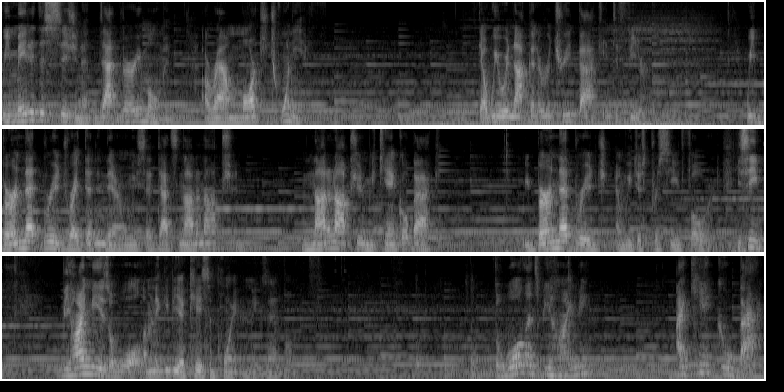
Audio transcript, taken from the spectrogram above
We made a decision at that very moment, around March 20th, that we were not going to retreat back into fear. We burned that bridge right then and there, and we said, That's not an option. Not an option. We can't go back. We burned that bridge and we just proceed forward. You see, behind me is a wall. I'm going to give you a case in point, an example. The wall that's behind me, I can't go back.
